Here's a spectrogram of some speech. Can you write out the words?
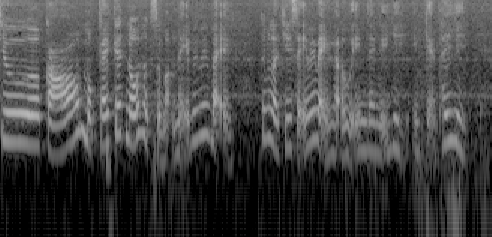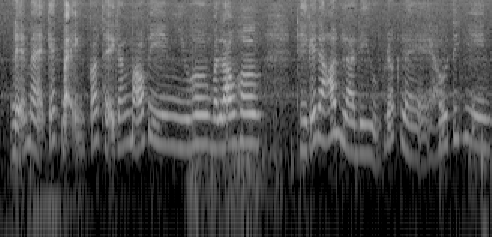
chưa có một cái kết nối thực sự mạnh mẽ với mấy bạn. Tức là chia sẻ với bạn là ừ em đang nghĩ gì? Em cảm thấy gì? Để mà các bạn có thể gắn bó với em nhiều hơn và lâu hơn thì cái đó là điều rất là hối tiếc với em.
